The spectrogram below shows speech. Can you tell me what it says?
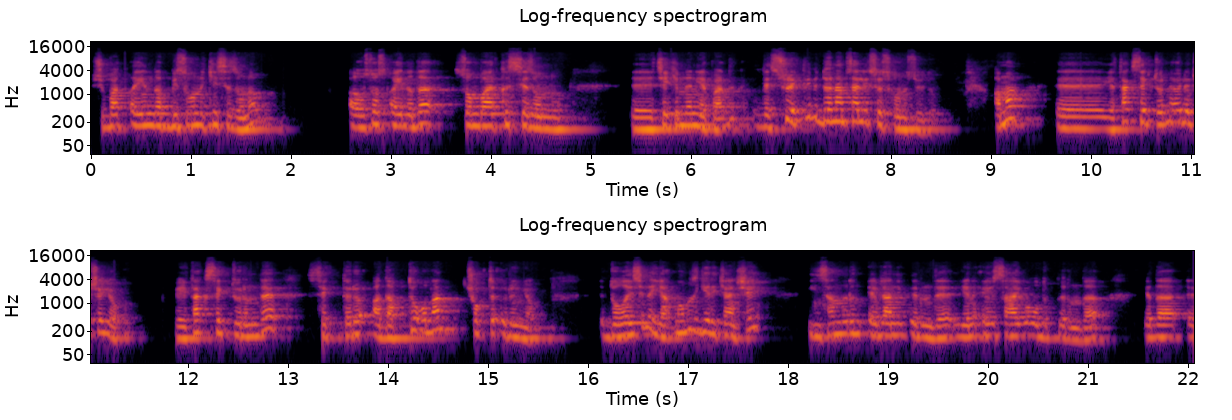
Şubat ayında bir sonraki sezonu, Ağustos ayında da sonbahar kış sezonunu e, çekimlerini yapardık ve sürekli bir dönemsellik söz konusuydu. Ama e, yatak sektöründe öyle bir şey yok. Ve yatak sektöründe sektörü adapte olan çok da ürün yok. Dolayısıyla yapmamız gereken şey insanların evlendiklerinde, yeni ev sahibi olduklarında ya da e,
